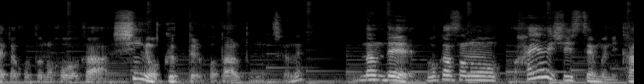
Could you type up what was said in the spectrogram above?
えたことの方が芯を食ってることあると思うんですよね。なんで、僕はその、早いシステムに考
